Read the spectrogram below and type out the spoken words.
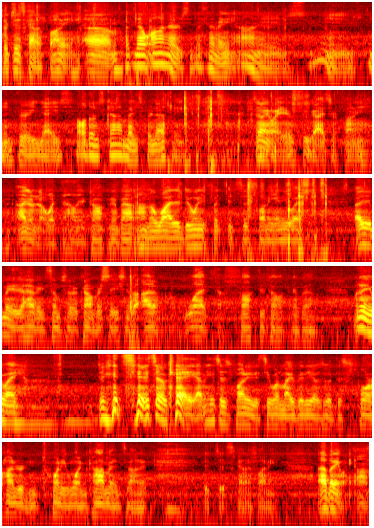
which is kind of funny. Um, but no honors. It doesn't have any honors. Mm, very nice. All those comments for nothing. So anyway, those two guys are funny. I don't know what the hell they're talking about. I don't know why they're doing it, but it's just funny anyway. I admit they're having some sort of conversation about I don't know what the fuck they're talking about. But anyway, it's it's okay. I mean, it's just funny to see one of my videos with this 421 comments on it. It's just kind of funny. Uh, but anyway, um,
